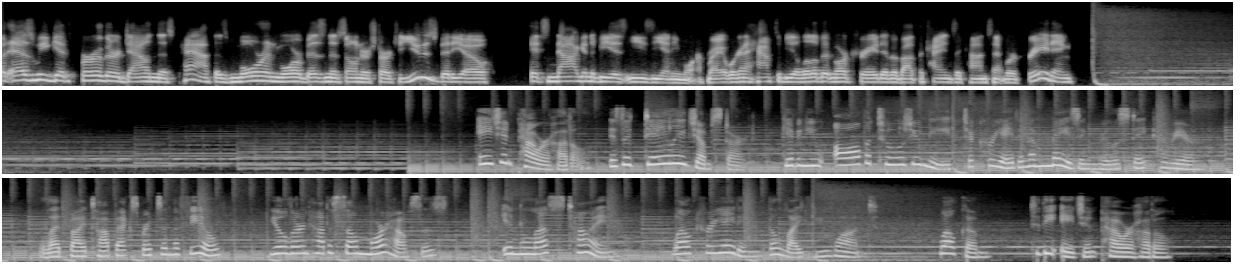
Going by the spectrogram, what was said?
But as we get further down this path, as more and more business owners start to use video, it's not going to be as easy anymore, right? We're going to have to be a little bit more creative about the kinds of content we're creating. Agent Power Huddle is a daily jumpstart giving you all the tools you need to create an amazing real estate career. Led by top experts in the field, you'll learn how to sell more houses in less time while creating the life you want. Welcome to the Agent Power Huddle.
